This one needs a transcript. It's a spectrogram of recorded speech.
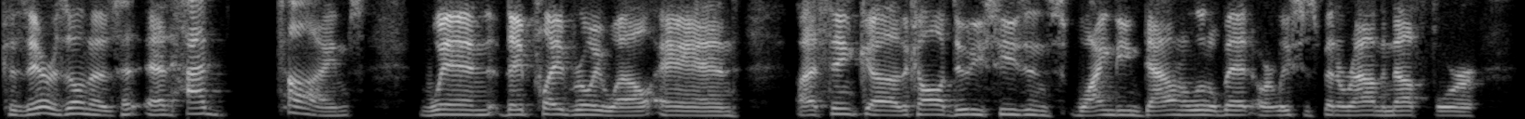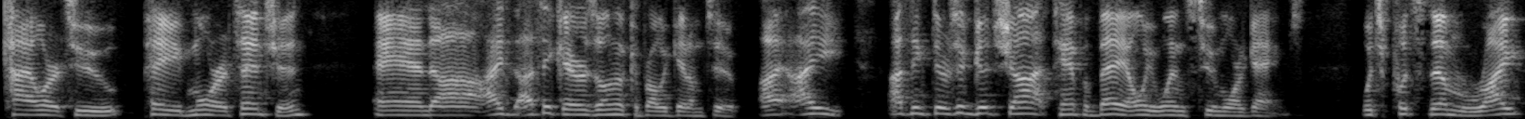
because Arizona has had had times when they played really well, and I think uh, the Call of Duty season's winding down a little bit, or at least it's been around enough for Kyler to pay more attention. And uh, I, I think Arizona could probably get them too. I, I I think there's a good shot Tampa Bay only wins two more games, which puts them right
